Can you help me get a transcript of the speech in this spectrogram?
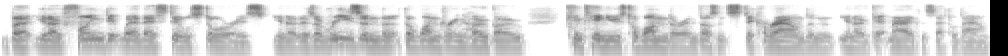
but you know find it where there's still stories. You know there's a reason that the wandering hobo continues to wander and doesn't stick around and you know get married and settle down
